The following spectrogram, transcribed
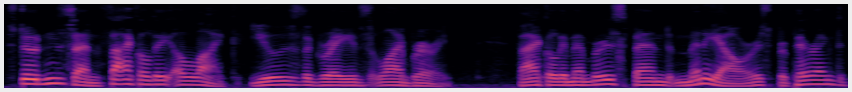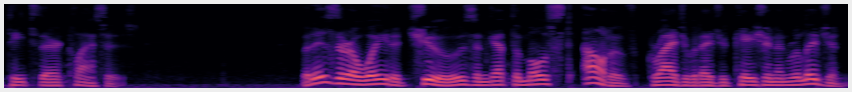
Students and faculty alike use the Graves Library. Faculty members spend many hours preparing to teach their classes. But is there a way to choose and get the most out of graduate education in religion?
